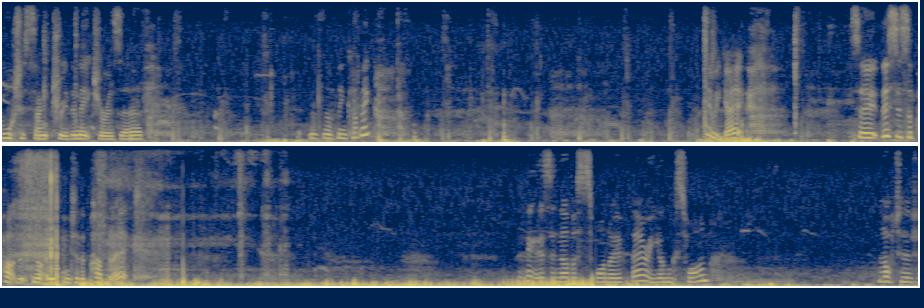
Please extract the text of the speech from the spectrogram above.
water sanctuary, the nature reserve. There's nothing coming. Here we go. So this is the part that's not open to the public. I think there's another swan over there, a young swan. A lot of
